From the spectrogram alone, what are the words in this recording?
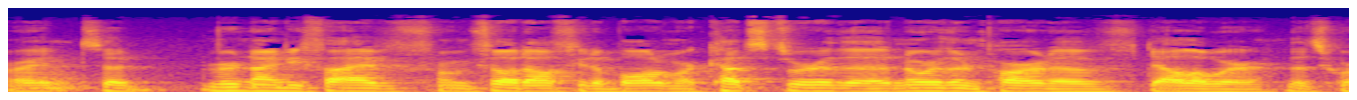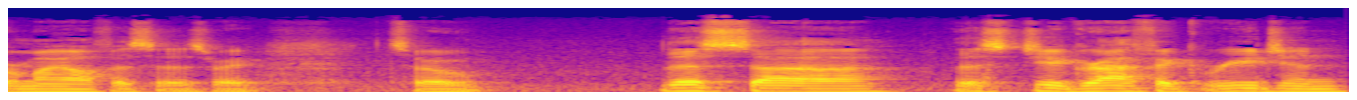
right? Mm-hmm. So Route 95 from Philadelphia to Baltimore cuts through the northern part of Delaware. That's where my office is, right? So this uh, this geographic region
